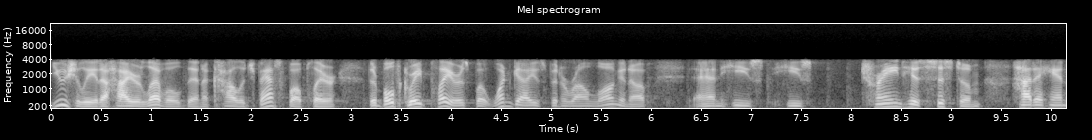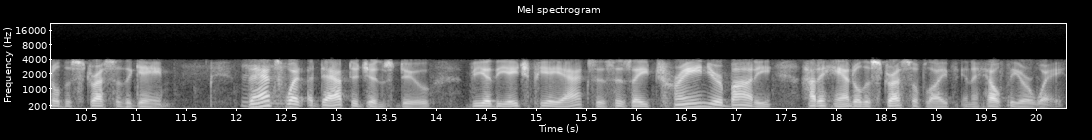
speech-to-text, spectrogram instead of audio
usually at a higher level than a college basketball player. They're both great players, but one guy has been around long enough and he's he's trained his system how to handle the stress of the game. Mm-hmm. That's what adaptogens do via the HPA axis is they train your body how to handle the stress of life in a healthier way.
